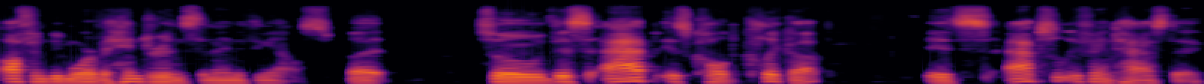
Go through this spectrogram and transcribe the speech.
often be more of a hindrance than anything else. But so this app is called ClickUp. It's absolutely fantastic.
